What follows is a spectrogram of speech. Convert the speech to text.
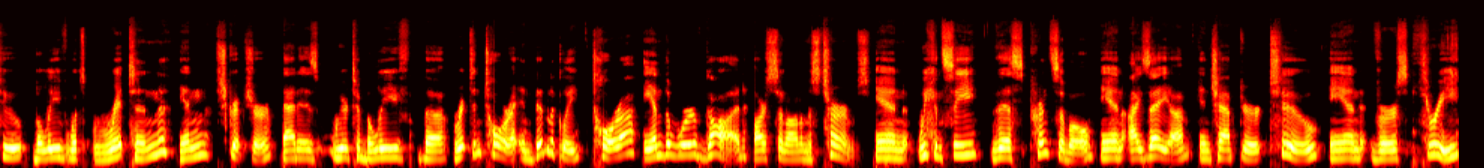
to believe what's written in scripture. That is, we're to believe the written Torah and biblically Torah and the Word of God are synonymous terms. And we can see this principle in Isaiah in chapter 2 and verse 3,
